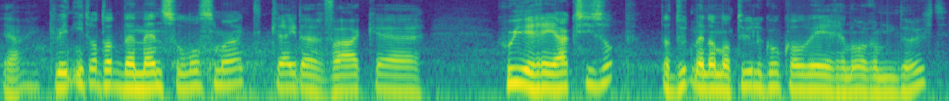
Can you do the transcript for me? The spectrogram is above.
ja, ik weet niet wat dat bij mensen losmaakt. Ik krijg daar vaak eh goede reacties op. Dat doet mij dan natuurlijk ook wel weer enorm deugd.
